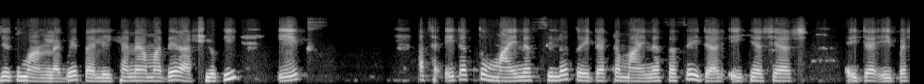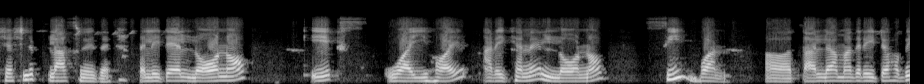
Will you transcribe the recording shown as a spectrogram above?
যেহেতু মান লাগবে, তাহলে এখানে আমাদের আসলো কি? এক্স আচ্ছা এটা তো মাইনাস ছিল, তো এটা একটা মাইনাস আছে, এটা এই পাশে আস, এটা এই পাশে আসলে প্লাস হয়ে যায়। তাহলে এটা লন অফ এক্স ওয়াই হয়, আর এখানে লন অফ সি ওয়ান তাহলে আমাদের এইটা হবে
